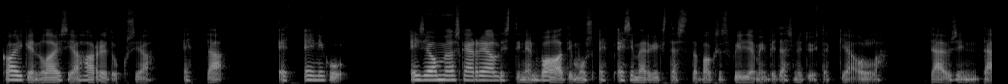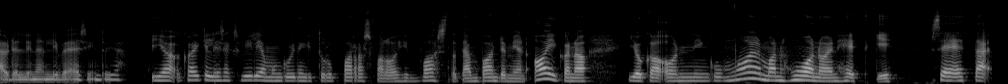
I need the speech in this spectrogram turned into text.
kaikenlaisia harjoituksia, että et, ei, niinku, ei se ole myöskään realistinen vaatimus, että esimerkiksi tässä tapauksessa Williamin pitäisi nyt yhtäkkiä olla täysin täydellinen live-esiintyjä. Ja kaiken lisäksi William on kuitenkin tullut parasvaloihin vasta tämän pandemian aikana, joka on niin kuin maailman huonoin hetki. Se, että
